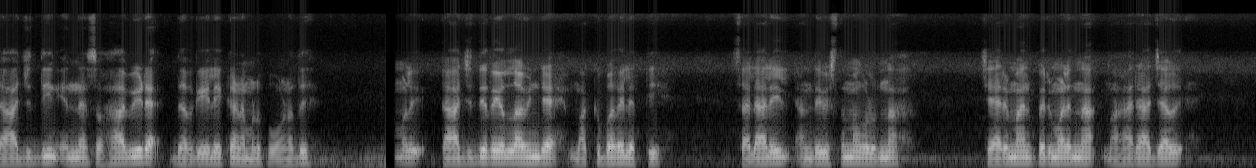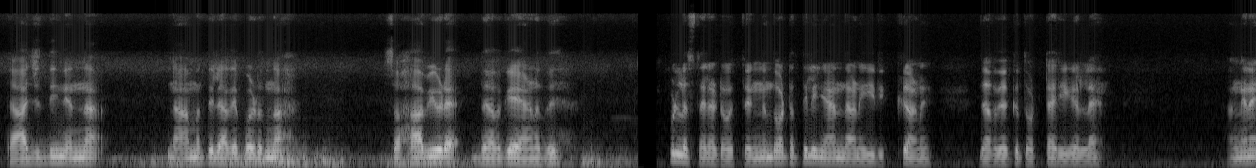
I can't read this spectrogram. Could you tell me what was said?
താജുദ്ദീൻ എന്ന സ്വഹാബിയുടെ ദർഗയിലേക്കാണ് നമ്മൾ പോണത്. നമ്മൾ താജുദ്ദീൻ റയുള്ളാവിന്റെ മക്ബറയിലെത്തി. സലാലയിൽ അന്ത്യവിശ്രമം കൊള്ളുന്ന ചേരമാൻ പെരുമാൾ എന്ന മഹാരാജാവ് താജുദ്ദീൻ എന്ന നാമത്തിൽ അറിയപ്പെടുന്ന സ്വഹാബിയുടെ ദർഗയാണിത്. ഉള്ള സ്ഥലം കേട്ടോ. തെങ്ങും തോട്ടത്തിൽ ഞാൻ എന്താണ് ഇരിക്കുകയാണ് ദർഗക്ക് തൊട്ടരികയുള്ള അങ്ങനെ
